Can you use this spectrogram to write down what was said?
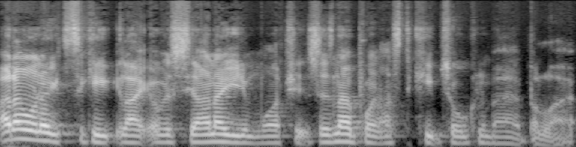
I don't want to keep like obviously I know you didn't watch it, so there's no point us to keep talking about it. But like,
